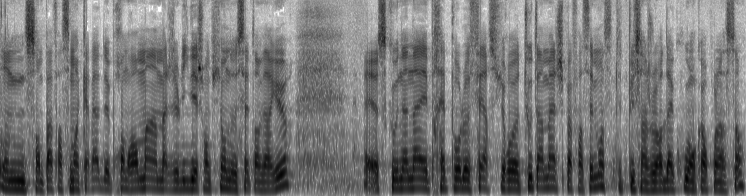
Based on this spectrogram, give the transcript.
on ne sent pas forcément capable de prendre en main un match de Ligue des Champions de cette envergure. Est-ce qu'Onana est prêt pour le faire sur euh, tout un match Pas forcément, c'est peut-être plus un joueur d'à-coup encore pour l'instant.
